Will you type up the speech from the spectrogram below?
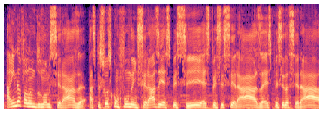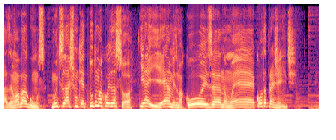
Ainda falando do nome Serasa, as pessoas confundem Serasa e SPC, SPC Serasa, SPC da Serasa, é uma bagunça. Muitos acham que é tudo uma coisa só. E aí, é a mesma coisa? Não é? Conta pra gente.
